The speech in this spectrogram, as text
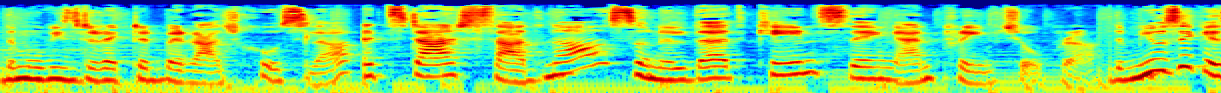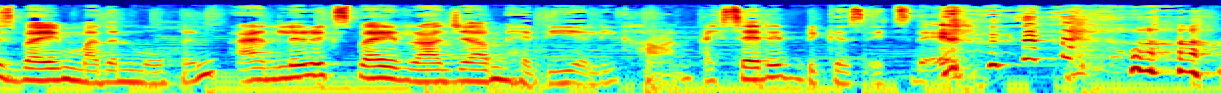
the movie is directed by Raj Khosla. It stars Sadhna, Sunil Dutt, K.N. Singh and Prem Chopra. The music is by Madan Mohan and lyrics by Raja Mehdi Ali Khan. I said it because it's there.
